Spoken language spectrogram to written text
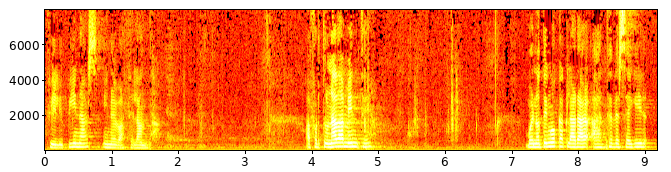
Filipinas y Nueva Zelanda. Afortunadamente, bueno, tengo que aclarar antes de seguir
